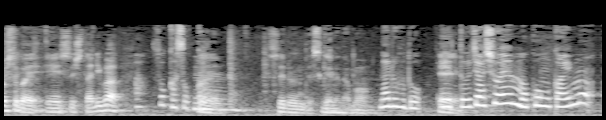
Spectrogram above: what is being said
う人が演出したりは、あそっかそっか、ええするんですけれども、なるほど、ええ。えっとじゃあ初演も今回も、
